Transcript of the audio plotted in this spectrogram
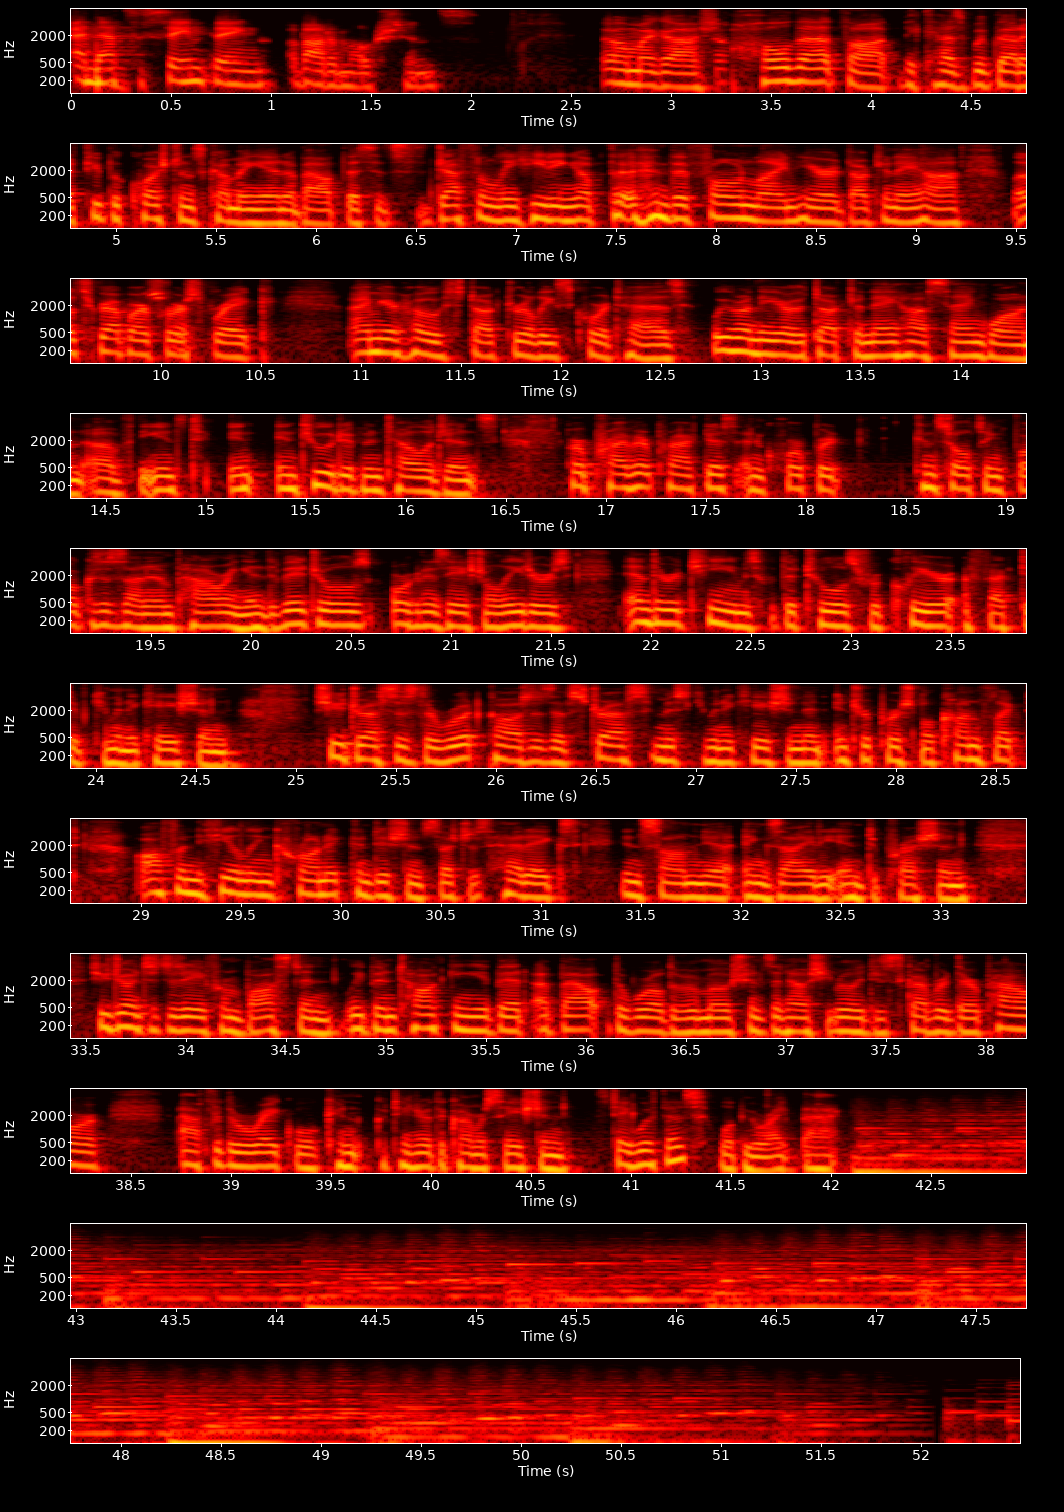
And that's the same thing about emotions. Oh my gosh, hold that thought because we've got a few questions coming in about this. It's definitely heating up the, the phone line here, Dr. Neha. Let's grab our sure. first break. I'm your host, Dr. Elise Cortes. We're on the air with Dr. Neha Sangwan of the in- Intuitive Intelligence. Her private practice and corporate Consulting focuses on empowering individuals, organizational leaders, and their teams with the tools for clear, effective communication. She addresses the root causes of stress, miscommunication, and interpersonal conflict, often healing chronic conditions such as headaches, insomnia, anxiety, and depression. She joins us today from Boston. We've been talking a bit about the world of emotions and how she really discovered their power. After the break, we'll continue the conversation. Stay with us. We'll be right back.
